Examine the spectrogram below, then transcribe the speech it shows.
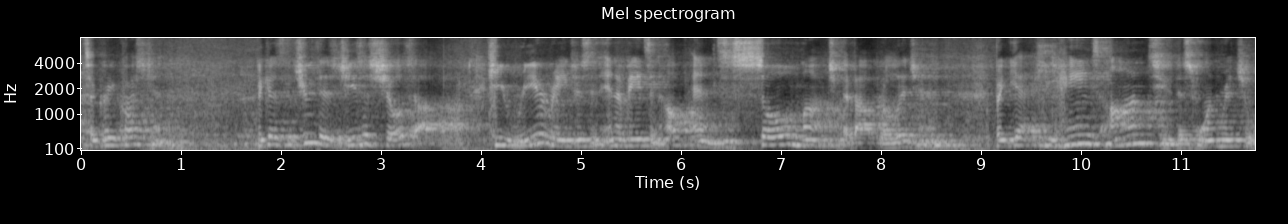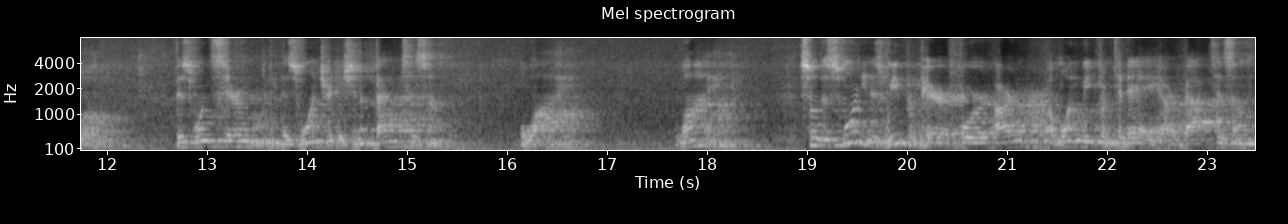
it's a great question. Because the truth is, Jesus shows up, he rearranges and innovates and upends so much about religion, but yet he hangs on to this one ritual, this one ceremony, this one tradition of baptism. Why? Why? So this morning, as we prepare for our one week from today, our baptism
